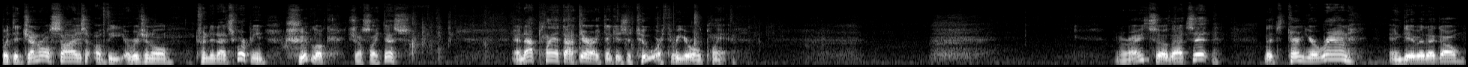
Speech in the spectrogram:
but the general size of the original Trinidad Scorpion should look just like this. And that plant out there, I think, is a two or three year old plant. All right, so that's it. Let's turn you around and give it a go.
